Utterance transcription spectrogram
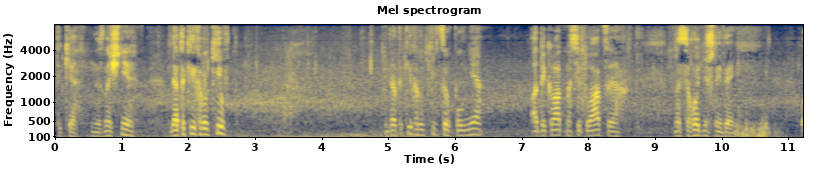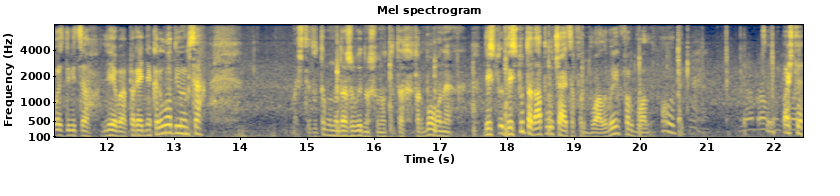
такі незначні. Для таких років, для таких років це вполне адекватна ситуація на сьогоднішній день. Ось дивіться, ліве переднє крило дивимося. Бачите, тут воно навіть видно, що воно тут фарбоване. Десь, десь тут, да, виходить, фарбували. Ви фарбували. Ну, Це, бачите,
